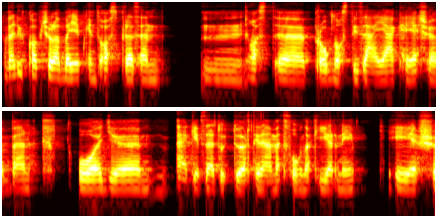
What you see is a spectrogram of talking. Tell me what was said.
Velük kapcsolatban egyébként azt prezent, mm, azt prognosztizálják helyesebben, hogy elképzelhető, hogy történelmet fognak írni, és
